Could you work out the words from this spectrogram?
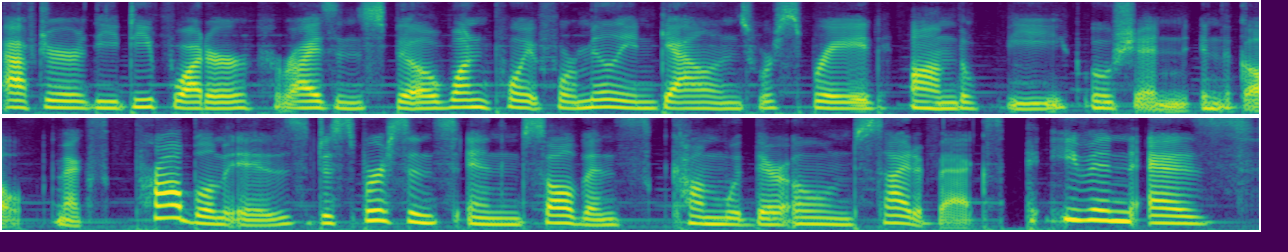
After the Deepwater Horizon spill, 1.4 million gallons were sprayed on the, ocean in the Gulf Mexico. Problem is, dispersants and solvents come with their own side effects. Even as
